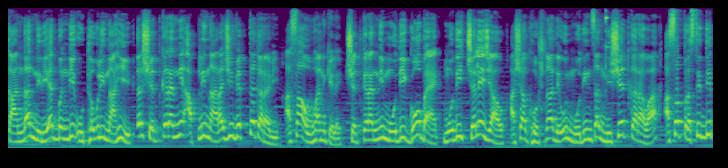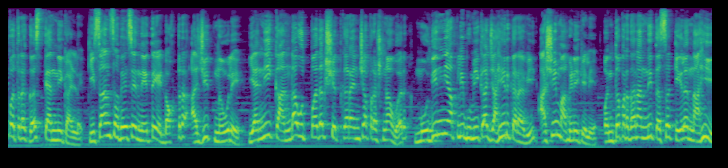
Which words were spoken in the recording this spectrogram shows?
कांदा निर्यात बंदी उठवली नाही तर शेतकऱ्यांनी आपली नाराजी व्यक्त करावी असं आव्हान केलंय. शेतकऱ्यांनी मोदी गो बॅक मोदी चले जाव अशा घोषणा देऊन मोदींचा निषेध करावा असं प्रसिद्धी पत्रकच त्यांनी काढलंय. किसान सभेचे नेते डॉक्टर अजित नवले यांनी कांदा उत्पादक शेतकऱ्यांच्या प्रश्नावर मोदींनी आपली भूमिका जाहीर करावी अशी मागणी केली पंतप्रधानांनी तसं केलं नाही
